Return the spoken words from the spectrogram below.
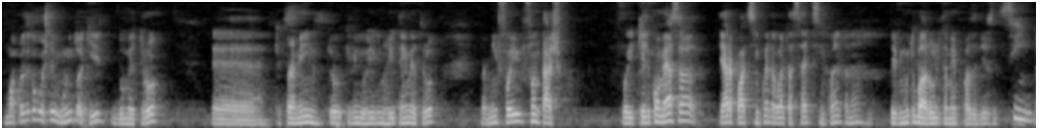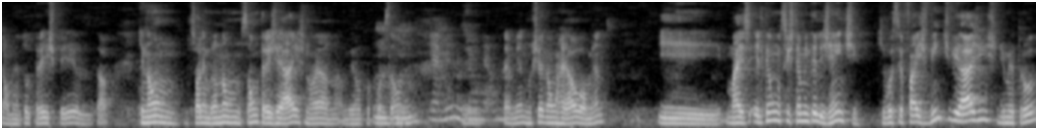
Uma coisa que eu gostei muito aqui do metrô, é, que pra mim, que, eu, que vim do Rio, no Rio tem metrô, pra mim foi fantástico. Foi que ele começa, era 4,50, agora tá 7,50, né? Teve muito barulho também por causa disso. Sim. Aumentou 3 pesos e tal. Que não, só lembrando, não são 3 reais, não é a mesma proporção, né? Uhum. É menos de um real. É, mesmo, não chega a um real o aumento. E, mas ele tem um sistema inteligente que você faz 20 viagens de metrô,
